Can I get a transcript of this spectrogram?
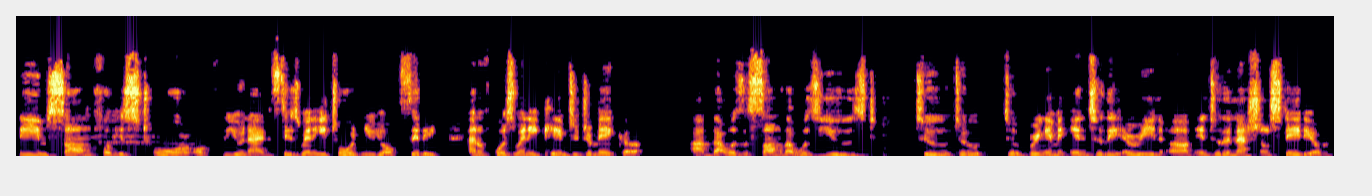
theme song for his tour of the United States when he toured New York City. And of course, when he came to Jamaica, um, that was a song that was used to, to, to bring him into the arena, um, into the national stadium,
